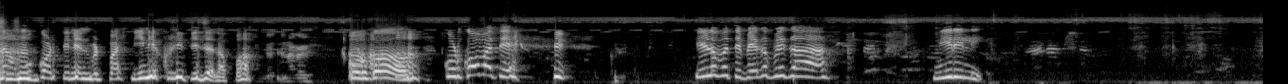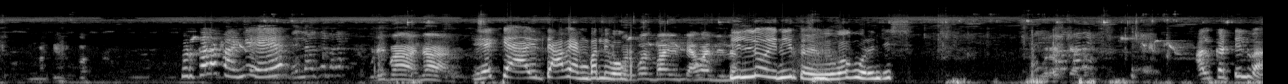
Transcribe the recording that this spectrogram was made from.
ನಾನು ಕೊಡ್ತೀನಿ ಅನ್ಬಿಟ್ಟು ಫಸ್ಟ್ ನೀನೇ ಕುಡಿತಿದ್ದಲ್ಲಪ್ಪ. ಕುಡ್ಕೋ. ಕುಡ್ಕೋ ಮತ್ತೆ. ಹೇಳು ಮತ್ತೆ ಬೇಗ ಬೇಗ. ನೀರಿಲ್ಲಿ. ಕುಡ್ಕೊಳಪ್ಪ ಹಂಗೆ. ಏಕೆ ಇಲ್ಲಿ ತ್ಯಾವ ಹೆಂಗ್ ಬರ್ಲಿ ಹೋಗು. ಇಲ್ಲಿ ಯಾವ ಇಲ್ಲ ಇಲ್ಲೂ ನೀರ್ ಹೋಗು ರಂಜೀಶ್. ಅಲ್ಲಿ ಕಟ್ಟಿಲ್ವಾ?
